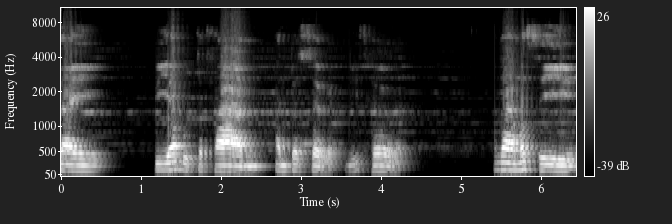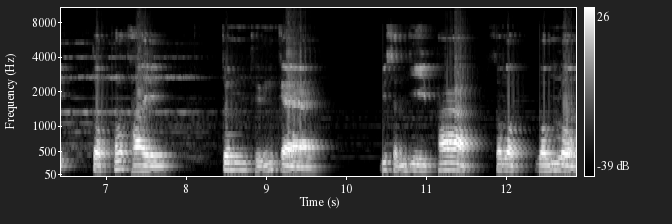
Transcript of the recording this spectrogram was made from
ในปิยบุตรทานอันประเสริฐนี้เถิด นางมัตสีตกพระไทย จนถึงแก่ วิสัญญีภาพสลบล้มลง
